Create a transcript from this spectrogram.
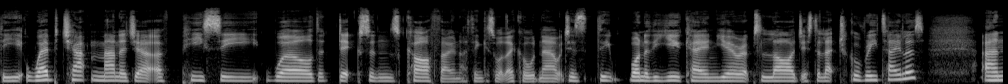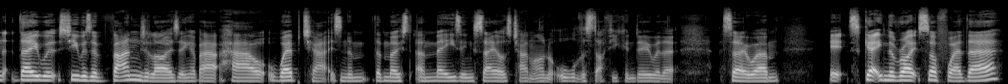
the web chat manager of PC World Dixon's Carphone, I think is what they're called now, which is the one of the UK and Europe's largest electrical retailers. And they were she was evangelizing about how web chat is an, the most amazing sales channel and all the stuff you can do with it. So um, it's getting the right software there,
